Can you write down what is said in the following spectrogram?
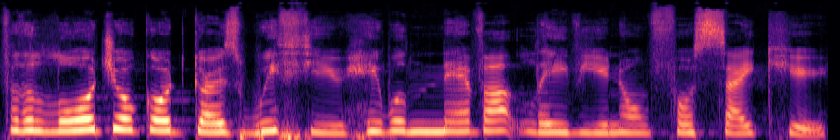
For the Lord your God goes with you. He will never leave you nor forsake you.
